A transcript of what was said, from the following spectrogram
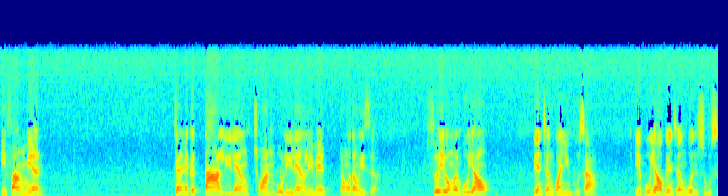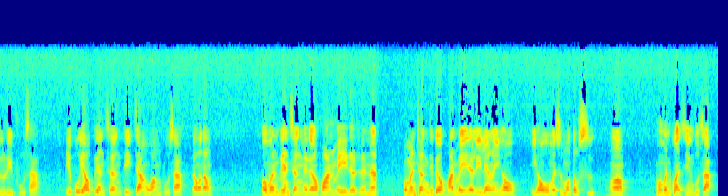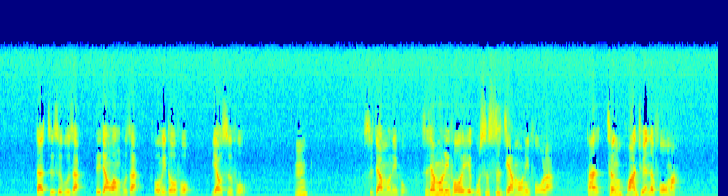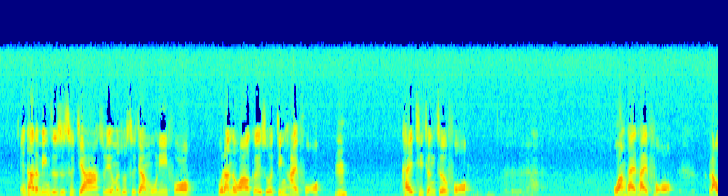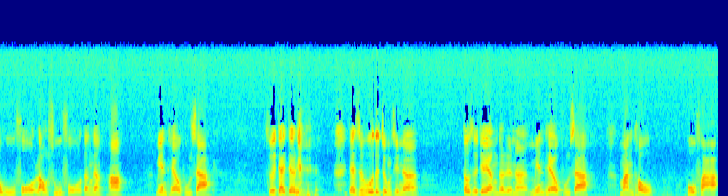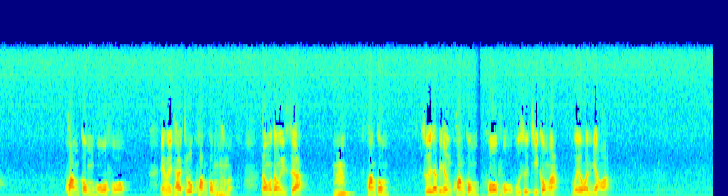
一方面，在那个大力量、全部力量里面，懂不懂意思啊？所以我们不要变成观音菩萨，也不要变成文殊师利菩萨。也不要变成地藏王菩萨，懂不懂？我们变成那个还美的人呐，我们成这个还美的力量了以后，以后我们什么都是啊。我们观世音菩萨、大智士菩萨、地藏王菩萨、阿弥陀佛、药师佛，嗯，释迦牟尼佛，释迦牟尼佛也不是释迦牟尼佛了，他成完全的佛嘛。因为他的名字是释迦，所以我们说释迦牟尼佛，不然的话可以说净海佛，嗯，开气乘车佛，王太太佛，老虎佛、老鼠佛等等啊，面条菩萨，所以在这里，在师傅的中心呢，都是这样的人啊，面条菩萨、馒头护法。矿工活佛，因为他做矿工的嘛，懂不懂意思啊？嗯，矿工，所以他变成矿工活佛，不是济公啊，没有混淆啊。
